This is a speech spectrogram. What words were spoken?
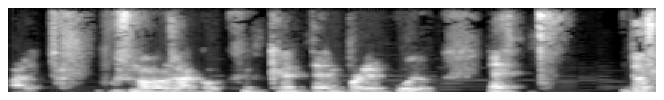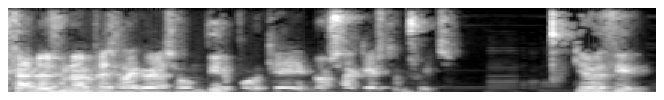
vale, pues no lo saco, que te den por el culo. Es, 2K no es una empresa a la que vayas a hundir porque no saque esto en Switch. Quiero decir,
